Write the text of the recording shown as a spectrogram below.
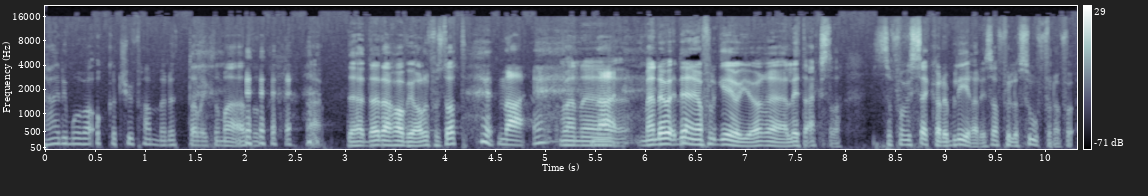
Nei, de må være akkurat 25 minutter, liksom. Nei, det, det der har vi aldri forstått. Nei. Men, eh, Nei. men det, det er iallfall gøy å gjøre litt ekstra. Så får vi se hva det blir av disse filosofene. For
